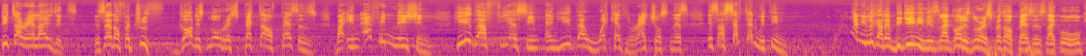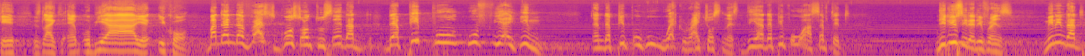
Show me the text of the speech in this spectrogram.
Peter realized it. He said of a truth, God is no respecter of persons, but in every nation, he that fears him and he that worketh righteousness is accepted with him. When you look at the beginning, it's like God is no respecter of persons, like, oh, okay, it's like eh, Obia equal. But then the verse goes on to say that the people who fear him and the people who work righteousness, they are the people who are accepted. Did you see the difference? Meaning that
